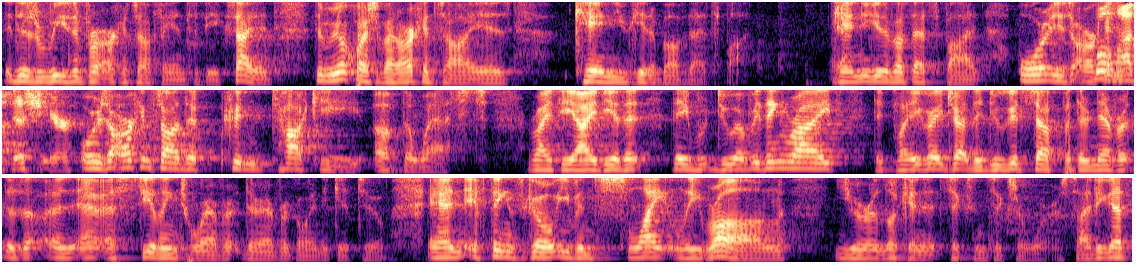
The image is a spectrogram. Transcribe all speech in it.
There's a reason for Arkansas fans to be excited. The real question about Arkansas is, can you get above that spot? Can you get above that spot, or is Arkansas? Well, not this year. Or is Arkansas the Kentucky of the West? Right, the idea that they do everything right, they play a great job, they do good stuff, but they're never there's a, a, ceiling to wherever they're ever going to get to. And if things go even slightly wrong, you're looking at six and six or worse. I think that's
